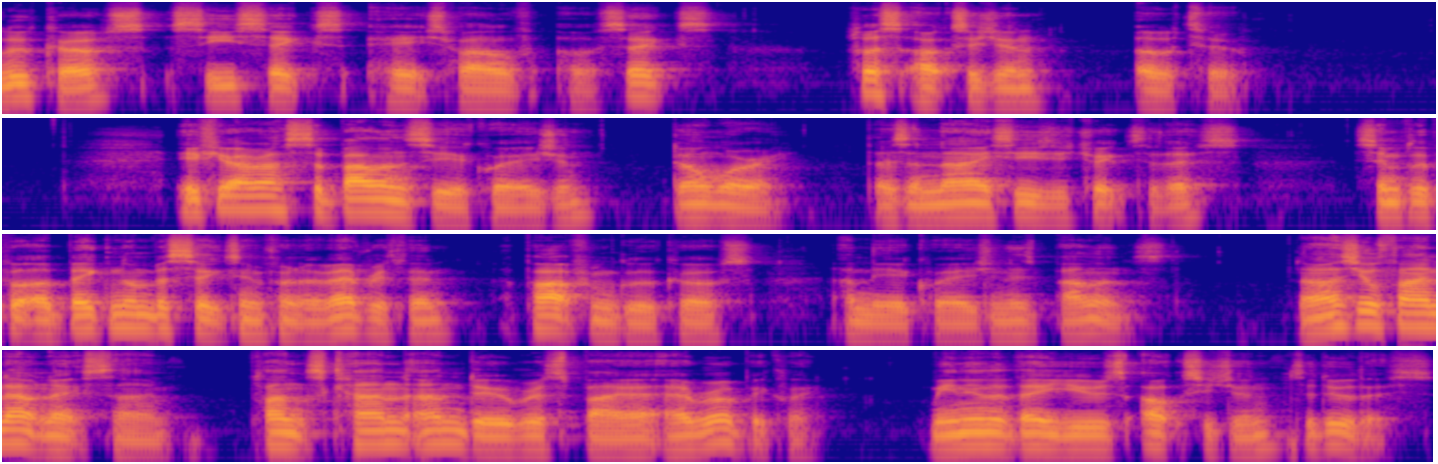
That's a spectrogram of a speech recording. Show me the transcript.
glucose, C6H12O6, plus oxygen, O2. If you are asked to balance the equation, don't worry, there's a nice easy trick to this. Simply put a big number 6 in front of everything, apart from glucose, and the equation is balanced. Now as you'll find out next time, plants can and do respire aerobically, meaning that they use oxygen to do this.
